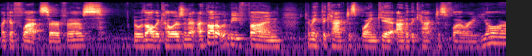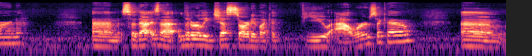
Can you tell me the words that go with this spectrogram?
like a flat surface, but with all the colors in it, I thought it would be fun to make the cactus blanket out of the cactus flower yarn. Um, so that is that literally just started like a few hours ago. Um,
